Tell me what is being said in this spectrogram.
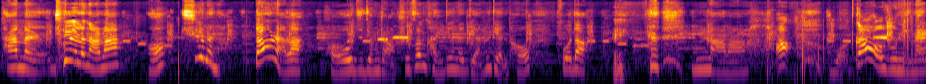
他们去了哪儿吗？”“哦，去了哪儿？当然了。”猴子警长十分肯定的点了点头，说道：“哼 那么好，我告诉你们，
